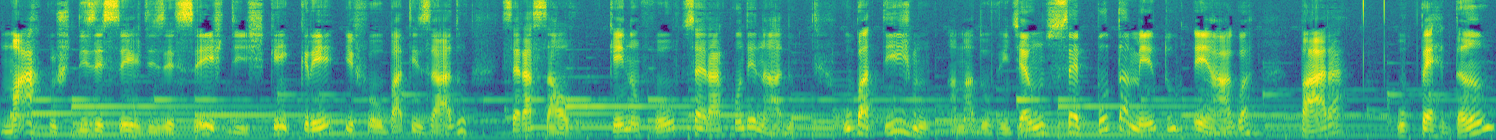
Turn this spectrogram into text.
Marcos 16, 16 diz: Quem crê e for batizado será salvo, quem não for será condenado. O batismo, amado ouvinte, é um sepultamento em água para o perdão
